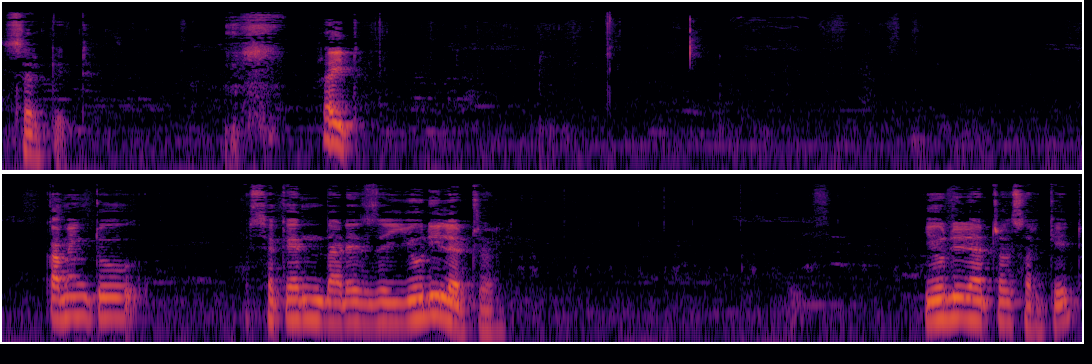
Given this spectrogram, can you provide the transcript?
circuit. Right. Coming to second that is the unilateral. Unilateral circuit.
